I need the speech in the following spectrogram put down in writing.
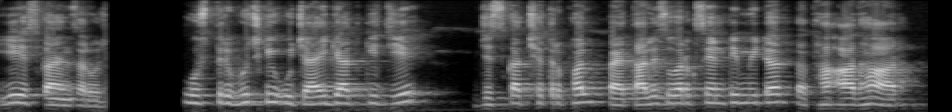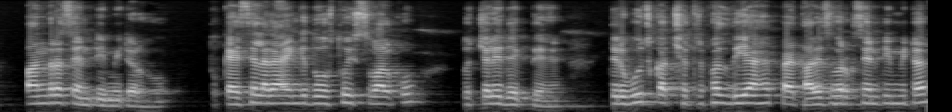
ये इसका आंसर हो जाए उस त्रिभुज की ऊंचाई ज्ञात कीजिए, जिसका क्षेत्रफल 45 वर्ग सेंटीमीटर तथा आधार 15 सेंटीमीटर हो। तो कैसे लगाएँगे दोस्तों इस सवाल को? तो चलिए देखते हैं। त्रिभुज का क्षेत्रफल दिया है पैंतालीस वर्ग सेंटीमीटर।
